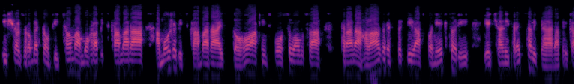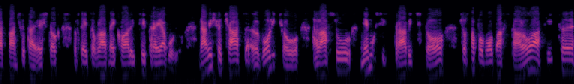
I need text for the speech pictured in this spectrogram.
išiel s Robertom Ficom a mohla byť sklamaná a môže byť sklamaná aj z toho, akým spôsobom sa strana hlas, respektíve aspoň niektorí jej čelní predstaviteľa, napríklad pán Šutaj Eštok, v tejto vládnej koalícii prejavujú. Navyše čas e, voličov hlasu nemusí stráviť to, čo sa po voľbách stalo a síce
